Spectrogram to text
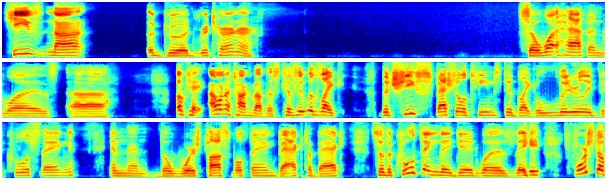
he's not a good returner. So what happened was, uh, okay, I want to talk about this because it was like the Chiefs special teams did like literally the coolest thing and then the worst possible thing back to back. So the cool thing they did was they forced a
